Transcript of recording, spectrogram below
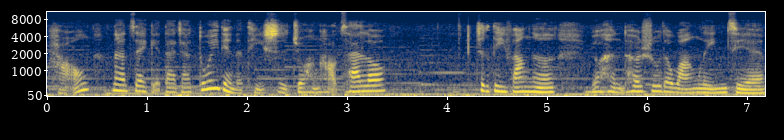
好，那再给大家多一点的提示，就很好猜喽。这个地方呢，有很特殊的亡灵节，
